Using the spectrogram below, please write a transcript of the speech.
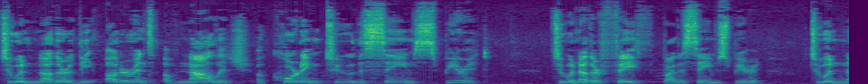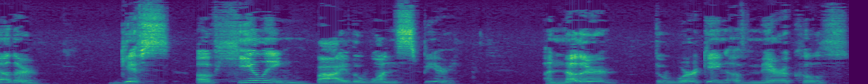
to another the utterance of knowledge according to the same Spirit, to another faith by the same Spirit, to another gifts of healing by the one Spirit, another the working of miracles,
